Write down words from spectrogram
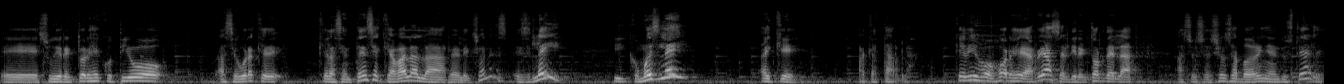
eh, su director ejecutivo asegura que, que la sentencia que avala las reelecciones es ley. Y como es ley, hay que acatarla. ¿Qué dijo Jorge Arriaza, el director de la Asociación Salvadoreña de Industriales?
